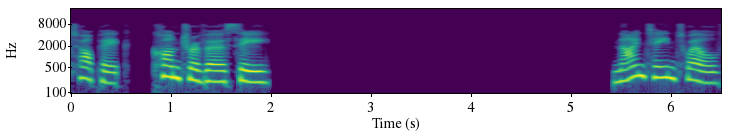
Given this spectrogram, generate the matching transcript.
Topic: Controversy 1912,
